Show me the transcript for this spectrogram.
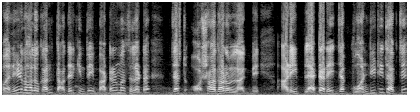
পনির ভালো খান, তাদের কিন্তু এই বাটার মশলাটা জাস্ট অসাধারণ লাগবে। আর এই প্ল্যাটারে যা কোয়ান্টিটি থাকছে,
